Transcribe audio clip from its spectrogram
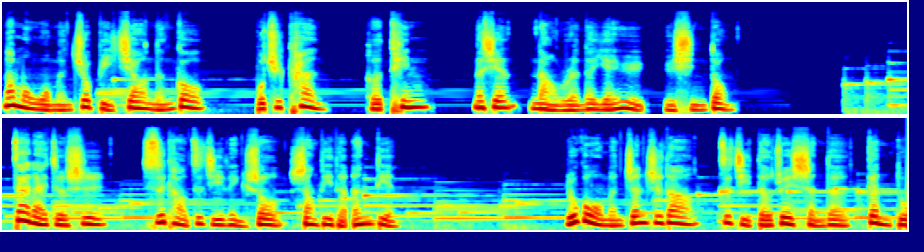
那么我们就比较能够不去看和听那些恼人的言语与行动。再来则是思考自己领受上帝的恩典。如果我们真知道自己得罪神的更多，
